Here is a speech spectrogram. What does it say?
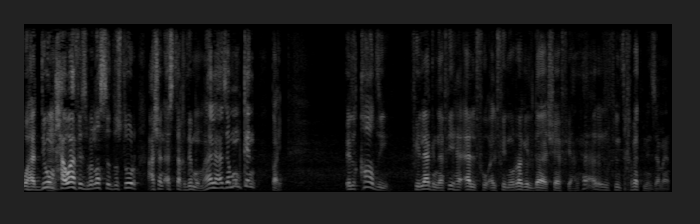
وهديهم. حوافز بنص الدستور عشان أستخدمهم. هل هذا ممكن؟ طيب. القاضي في لجنة فيها 1000 و2000 والراجل ده شاف يعني في الانتخابات من زمان.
